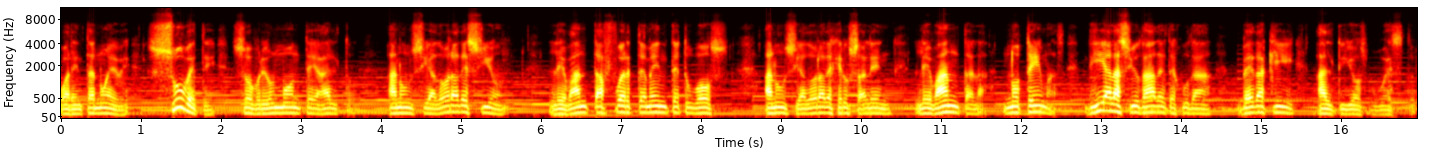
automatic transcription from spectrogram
49, súbete sobre un monte alto, anunciadora de Sión, levanta fuertemente tu voz, anunciadora de Jerusalén, levántala, no temas, di a las ciudades de Judá, ved aquí al Dios vuestro.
